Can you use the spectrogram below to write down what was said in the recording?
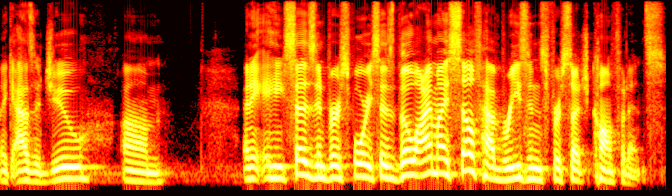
like as a Jew. Um, and he says in verse 4, he says, Though I myself have reasons for such confidence.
